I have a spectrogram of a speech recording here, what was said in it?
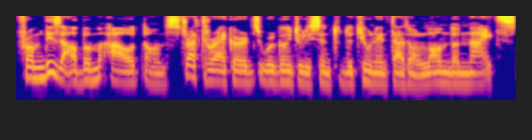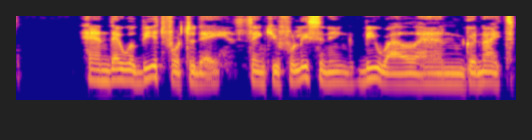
From this album out on Strut Records, we're going to listen to the tune entitled London Nights. And that will be it for today. Thank you for listening, be well, and good night.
